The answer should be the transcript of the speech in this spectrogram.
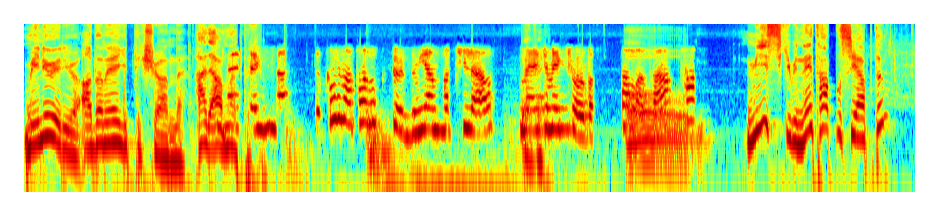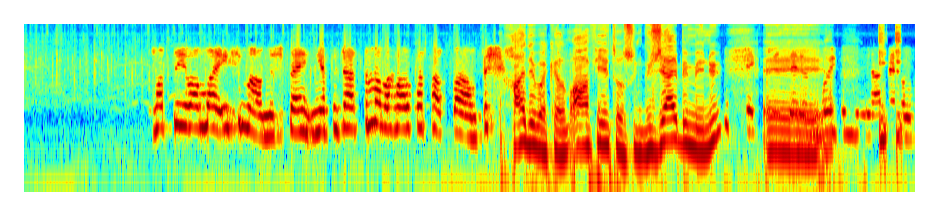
Menü veriyor. Adana'ya gittik şu anda. Hadi anlat. Kıyma tavuk sürdüm. Yanında pilav, mercimek çorbası, salata. Oo. Tat, Mis gibi ne tatlısı yaptın? Tatlıyı vallahi eşim almış. Ben yapacaktım ama halka tatlı almış. Hadi bakalım afiyet olsun. Güzel bir menü. Teşekkür ederim. Ee, Buyurun beraber olsun.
